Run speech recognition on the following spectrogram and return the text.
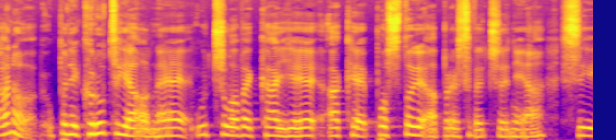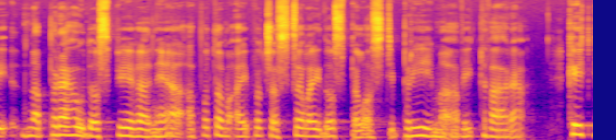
Áno, úplne kruciálne u človeka je, aké postoje a presvedčenia si na prahu dospievania a potom aj počas celej dospelosti prijíma a vytvára. Keď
